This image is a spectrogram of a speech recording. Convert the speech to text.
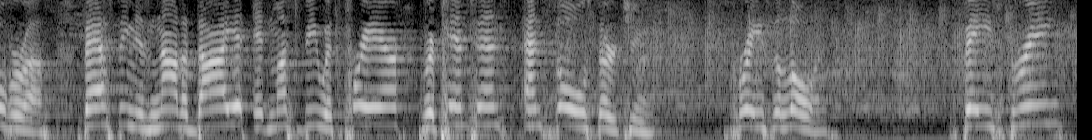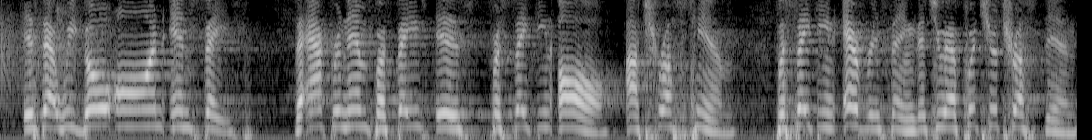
over us. Fasting is not a diet, it must be with prayer, repentance, and soul searching. Praise the Lord. Phase three is that we go on in faith. The acronym for faith is forsaking all. I trust Him. Forsaking everything that you have put your trust in.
